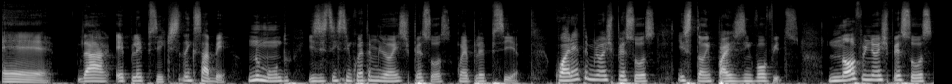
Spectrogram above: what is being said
é, da epilepsia. O que você tem que saber? No mundo existem 50 milhões de pessoas com epilepsia. 40 milhões de pessoas estão em países desenvolvidos. 9 milhões de pessoas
